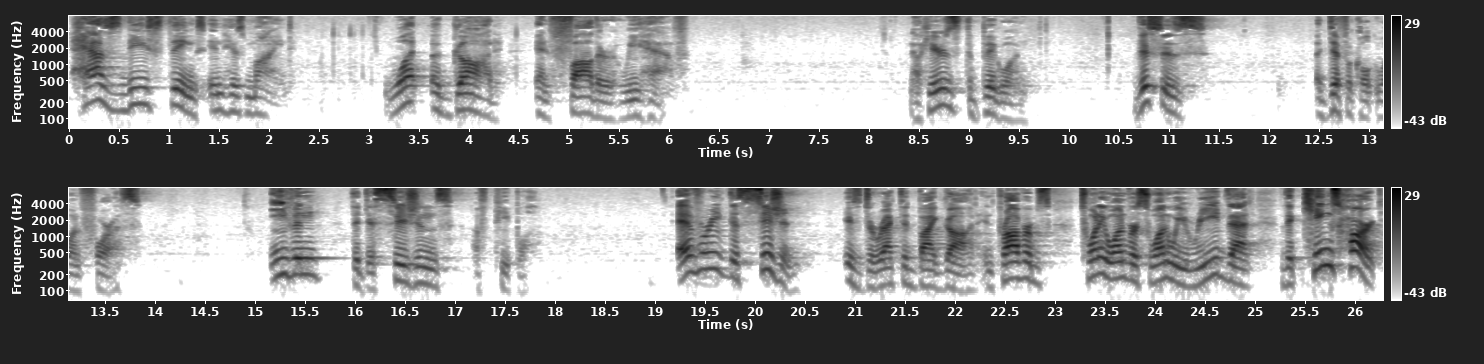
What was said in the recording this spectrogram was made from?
has these things in his mind. What a God and Father we have. Now, here's the big one. This is a difficult one for us. Even the decisions of people. Every decision is directed by God. In Proverbs 21, verse 1, we read that the king's heart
